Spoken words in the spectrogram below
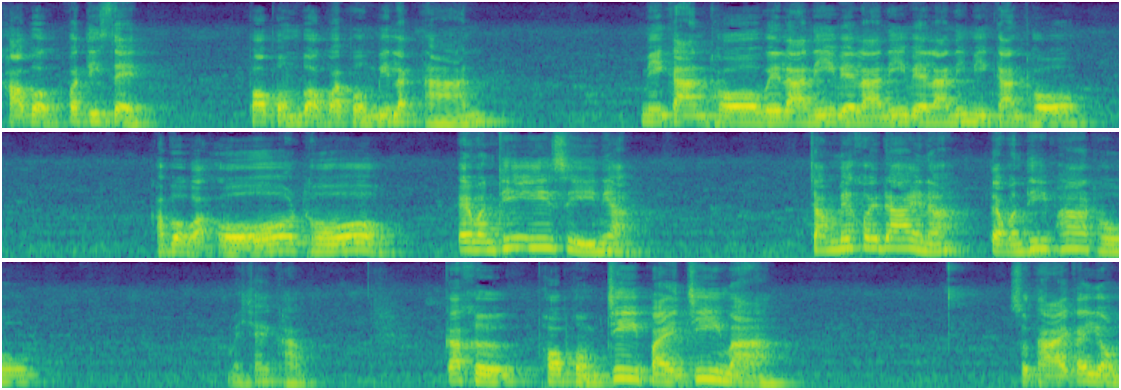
เขาบอกปฏิเสธ พอผมบอกว่าผมมีหลักฐาน มีการโทรเวลานี้เวลานี้เวลานี้มีการโทรเขาบอกว่าโอ้โทรไอ้วันที่สี่เนี่ยจำไม่ค่อยได้นะ แต่วันที่ผ้าโทร ไม่ใช่ครับ ก็คือพอผมจี้ไปจี้มา สุดท้ายก็ยอม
